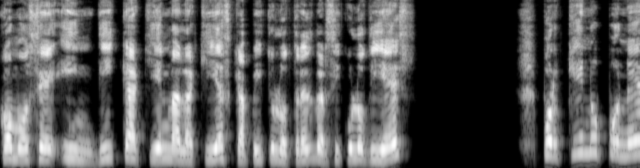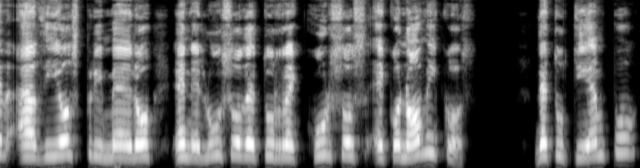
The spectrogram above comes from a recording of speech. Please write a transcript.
como se indica aquí en Malaquías capítulo 3, versículo 10? ¿Por qué no poner a Dios primero en el uso de tus recursos económicos, de tu tiempo,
